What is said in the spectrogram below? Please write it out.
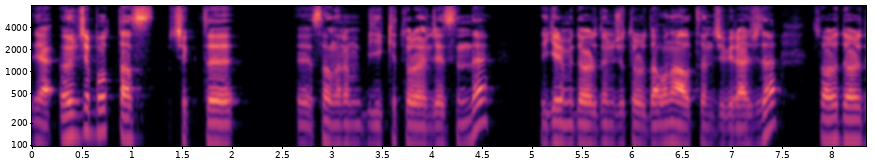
Ya önce Bottas çıktı e, sanırım bir iki tur öncesinde. 24. turda 16. virajda. Sonra 4.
